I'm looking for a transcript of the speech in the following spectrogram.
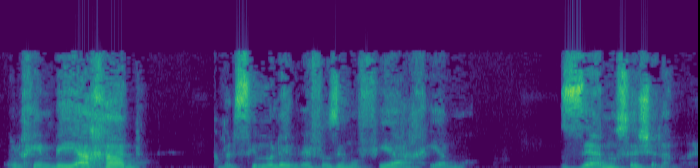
הולכים ביחד, אבל שימו לב איפה זה מופיע הכי עמוק. זה הנושא שלנו היום.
